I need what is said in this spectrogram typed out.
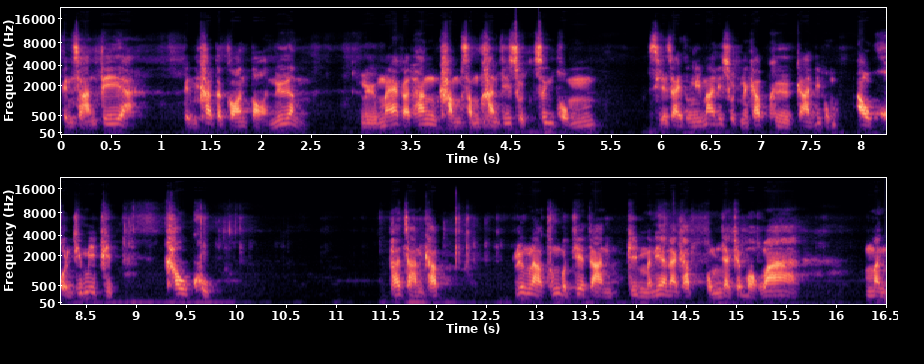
เป็นสารเตี้ยเป็นฆาตกรต่อเนื่อง หรือแม้กระทั่งคำสำคัญที่สุด ซึ่งผมเสียใจตรงนี้มากที่สุดนะครับ คือการที่ผมเอาคนที่ไม่ผิดเข้าคุก พระอาจารย์ครับ เรื่องราวทั้งหมดที่อาจารย์พิมพ์มาเนี่ยนะครับ ผมอยากจะบอกว่ามัน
